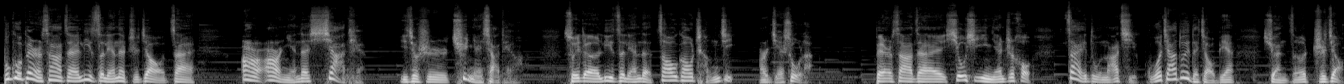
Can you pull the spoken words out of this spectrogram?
不过，贝尔萨在利兹联的执教在二二年的夏天，也就是去年夏天啊，随着利兹联的糟糕成绩而结束了。贝尔萨在休息一年之后，再度拿起国家队的教鞭，选择执教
